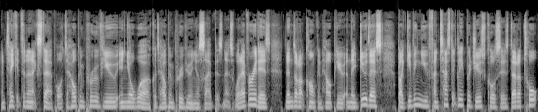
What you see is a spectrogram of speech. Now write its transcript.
and take it to the next step or to help improve you in your work or to help improve you in your side business. Whatever it is, lynda.com can help you. And they do this by giving you fantastically produced courses that are taught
